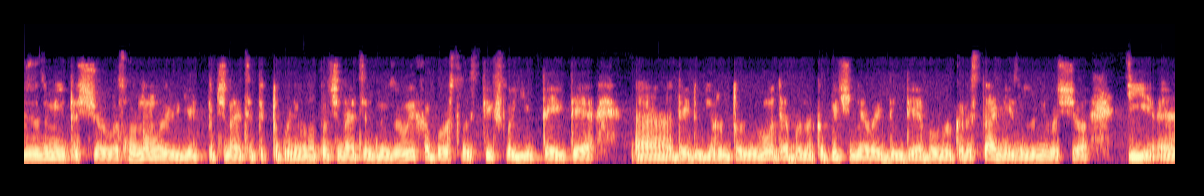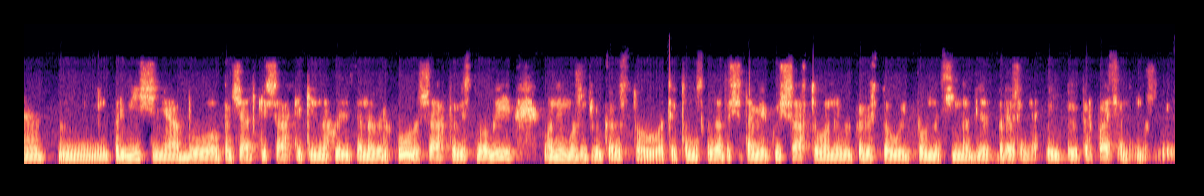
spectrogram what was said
Е, Ви зрозумієте, що в основному як починається підтоплення. Воно починається з низових або з тих слоїв, де йде е, де йдуть ґрунтові води, або накопичення води йде, або використання. І зрозуміло, що ті е, приміщення або початки шахт, які знаходяться наверху, шахтові стволи, вони можуть використовувати. Тому сказати, що там якусь шахту вони використовують повноцінно для збереження боєприпасів, неможливо.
